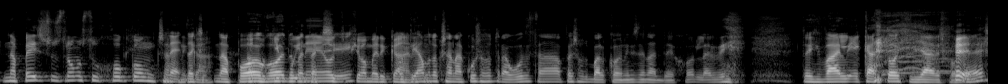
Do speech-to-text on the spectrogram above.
να παίζεις στους δρόμους του Hong Kong ξαφνικά. Ναι, εντάξει, να πω εγώ εντωμεταξύ ό,τι πιο αμερικάνικο. ότι άμα το ξανακούσω αυτό το τραγούδι θα πέσω από τον μπαλκόνι, δεν αντέχω. Δηλαδή το έχει βάλει 100.000 φορές.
